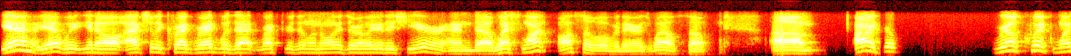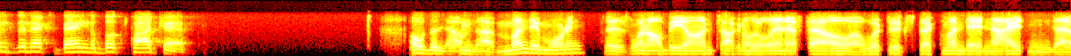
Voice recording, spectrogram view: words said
Yeah, yeah. We, you know, actually, Craig Red was at Rutgers, Illinois earlier this year, and uh, Wes Lunt also over there as well. So, um, all right. So, real quick, when's the next Bang the Book podcast? Oh, the um, uh, Monday morning is when I'll be on talking a little NFL, uh, what to expect Monday night, and uh,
